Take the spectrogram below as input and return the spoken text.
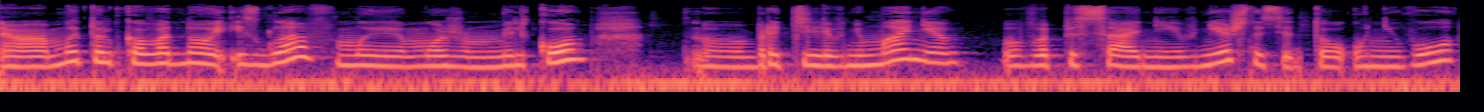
А, мы только в одной из глав мы можем мельком обратили внимание в описании внешности, то у него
